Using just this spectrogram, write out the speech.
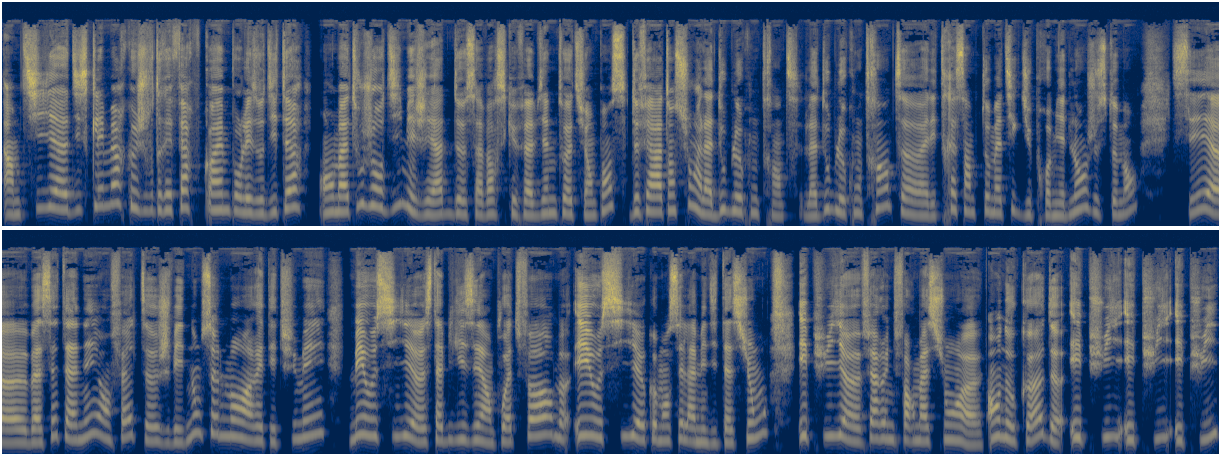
Un petit euh, disclaimer que je voudrais faire quand même pour les auditeurs. On m'a toujours dit, mais j'ai hâte de savoir ce que Fabienne, toi, tu en penses, de faire attention à la double contrainte. La double contrainte, euh, elle est très symptomatique du premier de l'an, justement c'est euh, bah, cette année en fait, je vais non seulement arrêter de fumer, mais aussi euh, stabiliser un poids de forme et aussi euh, commencer la méditation et puis faire une formation en no code et puis et puis et puis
